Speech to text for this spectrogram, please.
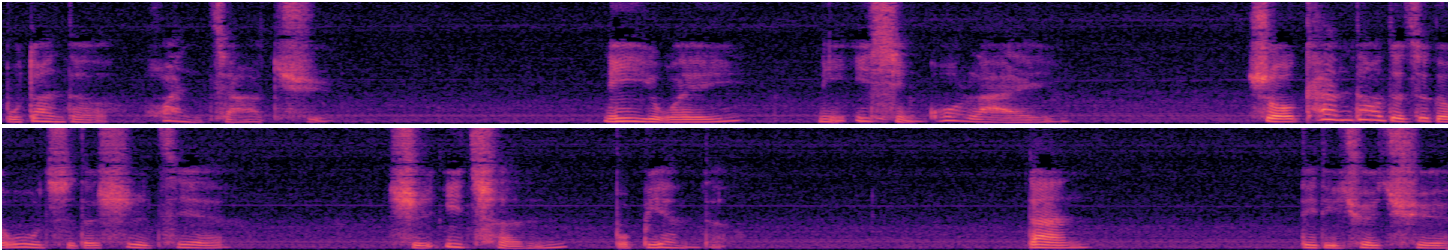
不断的换家具。你以为你一醒过来，所看到的这个物质的世界是一成不变的，但的的确确，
